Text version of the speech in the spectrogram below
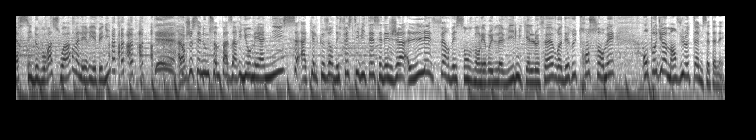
Merci de vous rasseoir, Valérie et Peggy. Alors, je sais, nous ne sommes pas à Rio, mais à Nice. À quelques heures des festivités, c'est déjà l'effervescence dans les rues de la ville. Michael Lefebvre, des rues transformées en podium, hein, vu le thème cette année.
